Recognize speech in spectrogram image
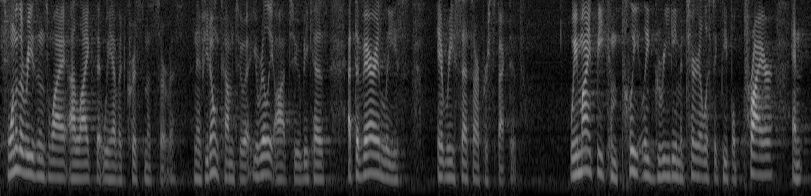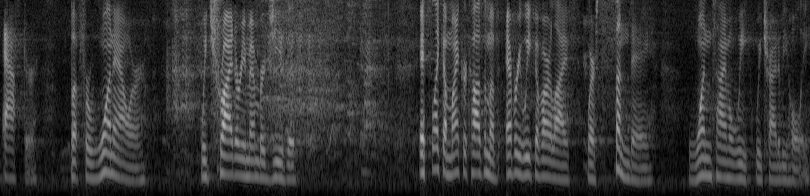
It's one of the reasons why I like that we have a Christmas service. And if you don't come to it, you really ought to, because at the very least, it resets our perspective. We might be completely greedy, materialistic people prior and after, but for one hour, we try to remember Jesus. It's like a microcosm of every week of our life where Sunday, one time a week, we try to be holy.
